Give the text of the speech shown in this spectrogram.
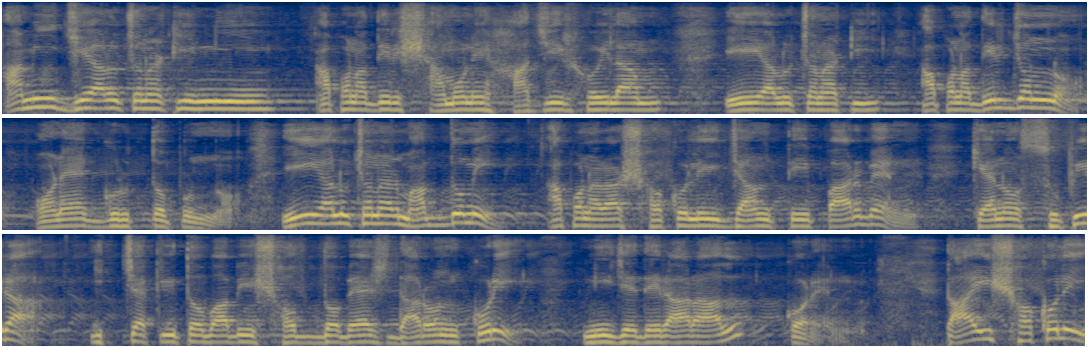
আমি যে আলোচনাটি নিয়ে আপনাদের সামনে হাজির হইলাম, এই আলোচনাটি আপনাদের জন্য অনেক গুরুত্বপূর্ণ। এই আলোচনার মাধ্যমে আপনারা সকলেই জানতে পারবেন কেন সুফিরা ইচ্ছাকৃতভাবে ছদ্মবেশ ধারণ করে নিজেদের আড়াল করেন। তাই সকলেই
